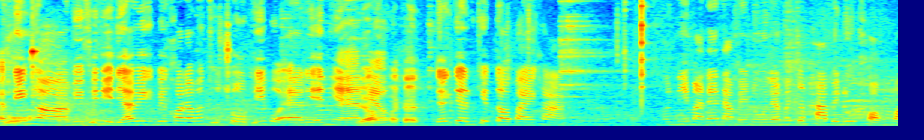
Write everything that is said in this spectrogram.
I Sure. think uh, we finish yeah we- because I want to show people area in here area Yeah, okay. เดี๋ยวเจอคลิปต่อไปค่ะ วันนี้มาแนะนำเมนูแล้วมันจะพาไปดูของหว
